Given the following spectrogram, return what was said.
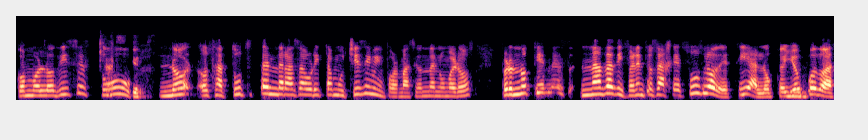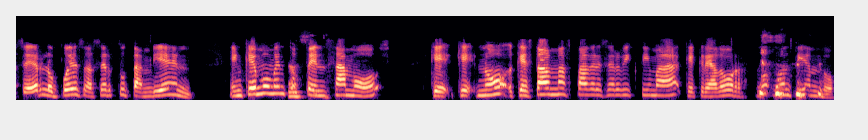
Como lo dices tú, no, o sea, tú tendrás ahorita muchísima información de números, pero no tienes nada diferente. O sea, Jesús lo decía, lo que yo puedo hacer, lo puedes hacer tú también. ¿En qué momento pensamos que, que no, que está más padre ser víctima que creador? No, entiendo.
